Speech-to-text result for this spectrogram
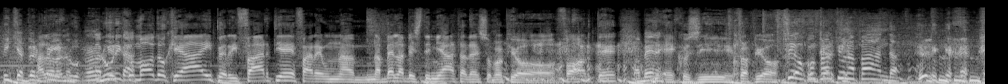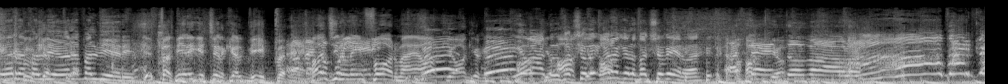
picchia per Allora, primo. non ha l'unico pietà. modo che hai per rifarti è fare una, una bella bestemmiata adesso proprio forte. Va bene. E così proprio. Sì, ho comprato una panda. Guarda Palmieri, guarda Palmieri. Palmieri che cerca il bip. Oggi non è in forma, eh. Occhio, occhio. Che... Io occhio, vado, lo faccio occhio, ve- guarda che lo faccio vero, eh. Attento, Paolo. Oh, porca!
